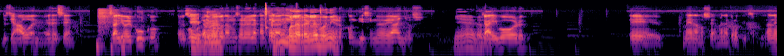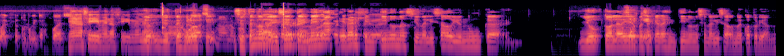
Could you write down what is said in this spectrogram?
decía, ah, bueno, es decente. Salió el Cuco. El Cuco, Sí, el también. Cuco también salió de la cantera. Con y la regla juvenil. Con 19 años. Mierda. Gaibor. Eh, Mena, no sé, Mena creo que. Mena igual explotó un poquito después. Menos sí, menos sí, menos. Yo, yo te juro que no, loco. si ustedes no me decían que Mena pues, era argentino nacionalizado, yo nunca. Yo toda la vida ¿Sabes pensé que era argentino nacionalizado, no ecuatoriano.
